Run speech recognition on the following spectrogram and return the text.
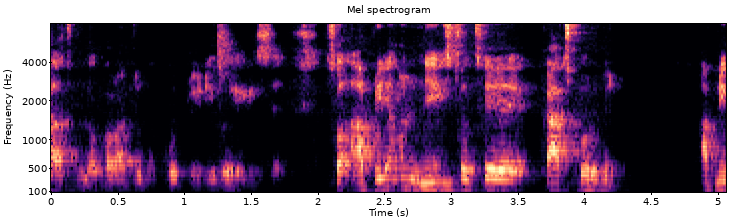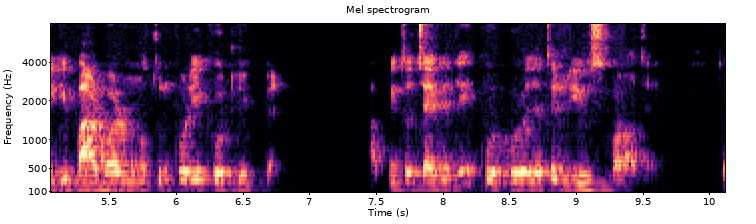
কাজগুলো করার জন্য কোড রেডি হয়ে গেছে। সো আপনি যখন নেক্সট হচ্ছে কাজ করবেন। আপনি কি বারবার নতুন করেই কোড লিখবেন? আপনি তো চাইবেন যে কোডগুলো যাতে রিউজ করা যায়। তো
